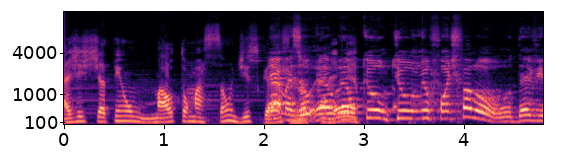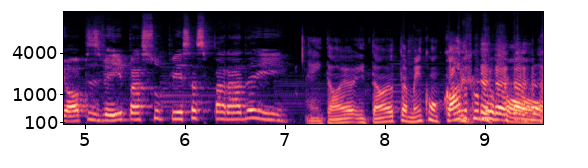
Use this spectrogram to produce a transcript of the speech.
a gente já tem uma automação disso, É, graças mas a o- é, é Deus. o que o, que o meu fonte falou. O DevOps veio pra suprir essas paradas aí. Então eu, então eu também concordo com o meu ponto.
